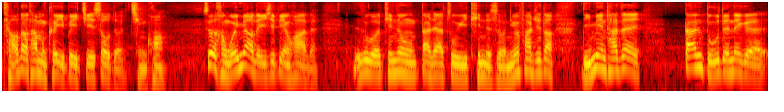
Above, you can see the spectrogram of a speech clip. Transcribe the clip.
调到他们可以被接受的情况，这很微妙的一些变化的。如果听众大家注意听的时候，你会发觉到里面他在。单独的那个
